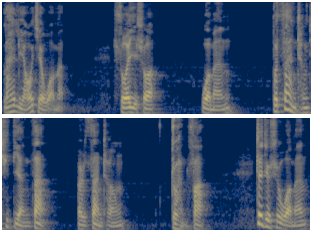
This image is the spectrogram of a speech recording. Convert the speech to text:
来了解我们。所以说。我们不赞成去点赞，而赞成转发。这就是我们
